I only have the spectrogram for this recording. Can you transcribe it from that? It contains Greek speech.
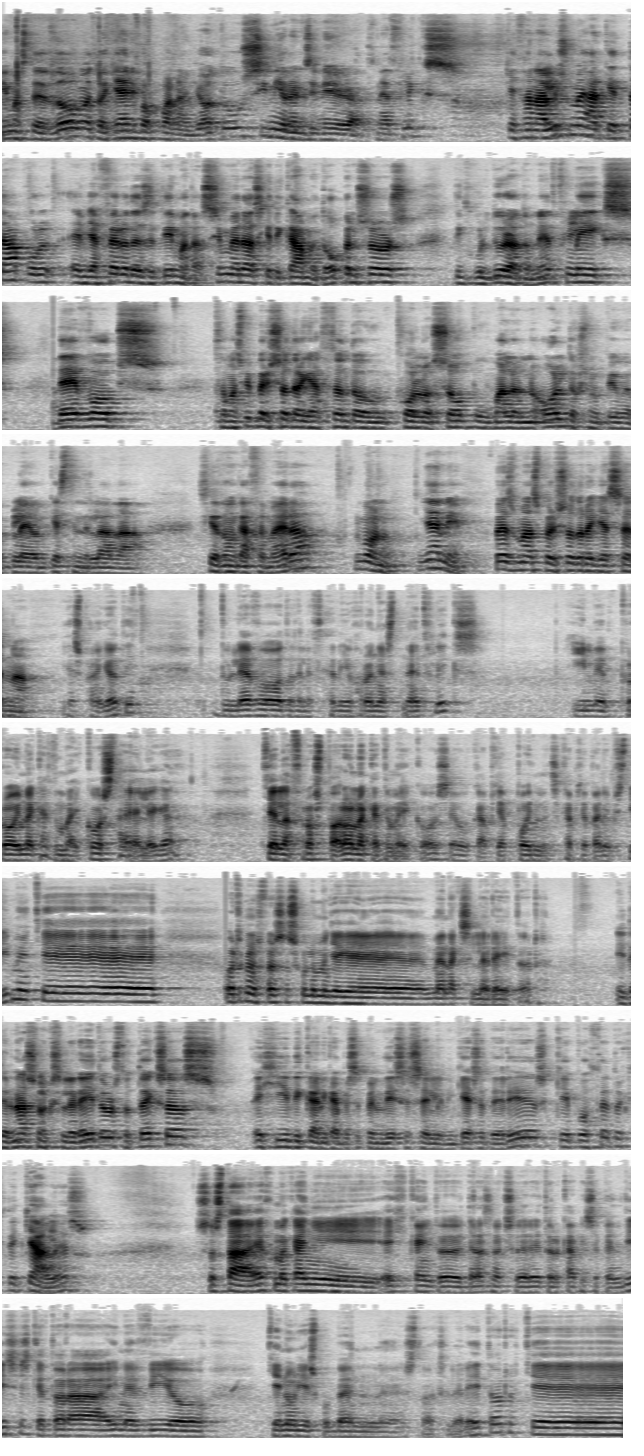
είμαστε εδώ με τον Γιάννη Παπαναγιώτου, Senior Engineer at Netflix και θα αναλύσουμε αρκετά ενδιαφέροντα ζητήματα σήμερα σχετικά με το open source, την κουλτούρα του Netflix, DevOps. Θα μας πει περισσότερα για αυτόν τον κολοσσό που μάλλον όλοι το χρησιμοποιούμε πλέον και στην Ελλάδα σχεδόν κάθε μέρα. Λοιπόν, Γιάννη, πες μας περισσότερα για σένα. Γεια σου Παναγιώτη. Δουλεύω τα τελευταία δύο χρόνια στη Netflix. Είμαι πρώην ακαδημαϊκός θα έλεγα και ελαφρώς παρόν ακαδημαϊκός. Έχω κάποια appointments σε κάποια πανεπιστήμια και ορισμένε φορέ ασχολούμαι και με ένα accelerator. International Accelerator στο Texas έχει ήδη κάνει κάποιες επενδύσεις σε ελληνικές εταιρείες και υποθέτω έχετε κι άλλες. Σωστά, έχουμε κάνει, έχει κάνει το International Accelerator κάποιες επενδύσεις και τώρα είναι δύο καινούριες που μπαίνουν στο Accelerator και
